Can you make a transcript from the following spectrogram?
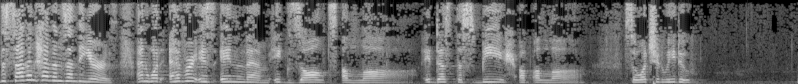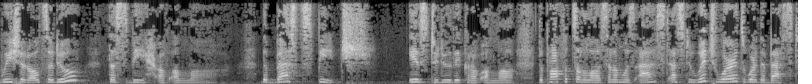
The seven heavens and the earth and whatever is in them exalts Allah. It does tasbih of Allah. So what should we do? We should also do tasbih of Allah. The best speech is to do dhikr of Allah. The Prophet ﷺ was asked as to which words were the best.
